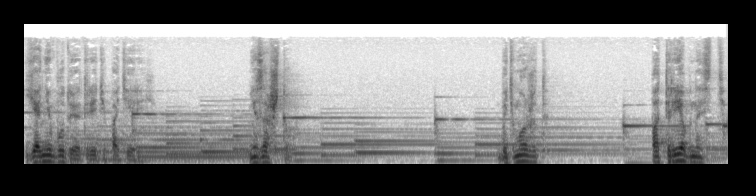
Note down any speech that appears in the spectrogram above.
я не буду ее третьей потерей. Ни за что. Быть может, потребность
